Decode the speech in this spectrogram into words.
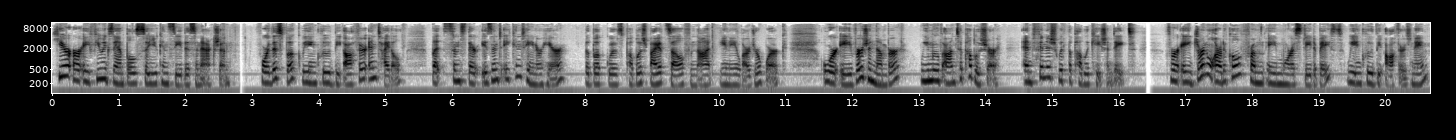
Here are a few examples so you can see this in action. For this book, we include the author and title, but since there isn't a container here, the book was published by itself, not in a larger work, or a version number, we move on to publisher and finish with the publication date. For a journal article from a Morris database, we include the author's name,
